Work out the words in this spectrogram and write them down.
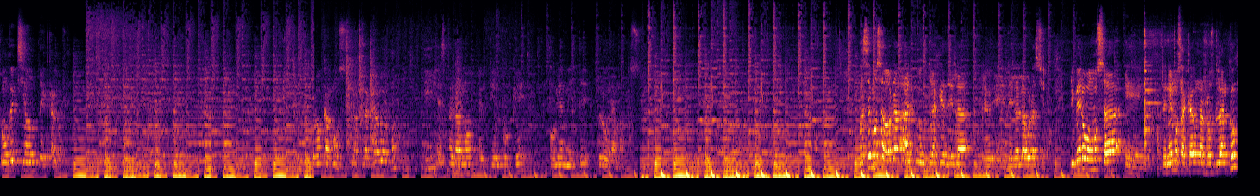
convección de calor. Colocamos la placa al horno y esperamos el tiempo que obviamente programamos. Pasemos ahora al montaje de la, de la elaboración. Primero vamos a, tenemos acá un arroz blanco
